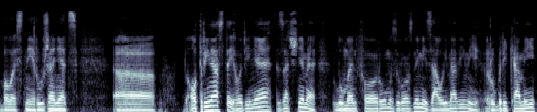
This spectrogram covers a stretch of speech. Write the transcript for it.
bolestný rúženec. Uh, O 13. hodine začneme Lumen Fórum s rôznymi zaujímavými rubrikami.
